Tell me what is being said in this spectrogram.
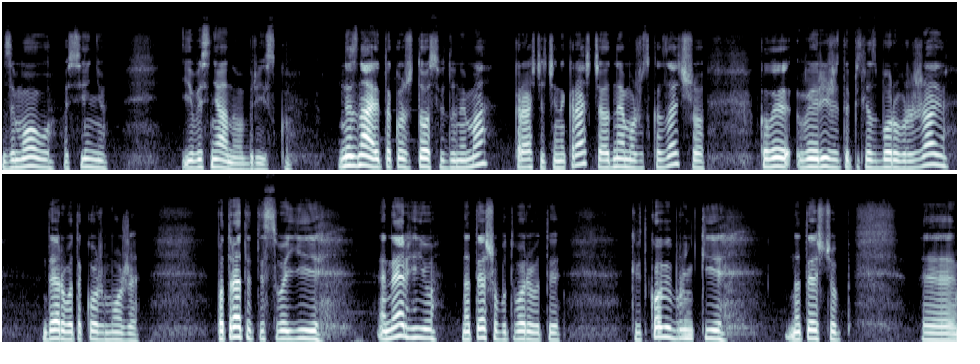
зимову, осінню і весняну обрізку. Не знаю, також досвіду нема, краще чи не краще. Одне можу сказати, що коли ви ріжете після збору врожаю, дерево також може потратити свої енергію на те, щоб утворювати квіткові бруньки, на те, щоб е,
